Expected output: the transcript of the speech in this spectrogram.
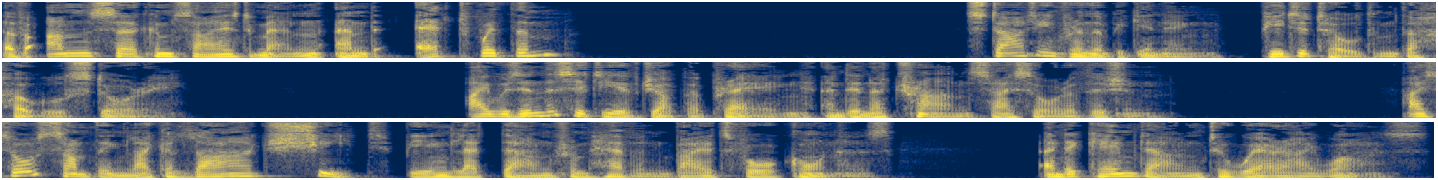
of uncircumcised men and ate with them? Starting from the beginning, Peter told them the whole story. I was in the city of Joppa praying, and in a trance I saw a vision. I saw something like a large sheet being let down from heaven by its four corners, and it came down to where I was.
